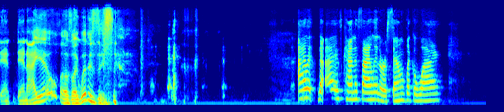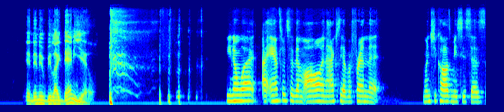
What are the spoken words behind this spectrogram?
Dan Daniel. I was like, what is this? I, the I is kind of silent or sounds like a Y. and then it would be like Danielle. You know what? I answer to them all, and I actually have a friend that when she calls me, she says,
